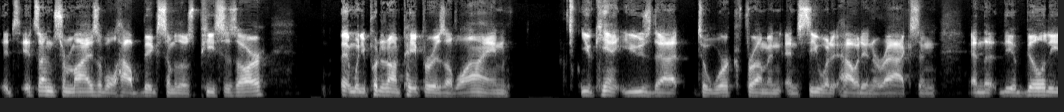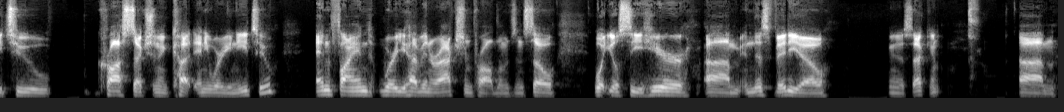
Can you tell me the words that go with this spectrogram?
it's, it's unsurmisable how big some of those pieces are and when you put it on paper as a line you can't use that to work from and, and see what it, how it interacts and and the, the ability to cross section and cut anywhere you need to and find where you have interaction problems. And so what you'll see here um, in this video in a second um,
